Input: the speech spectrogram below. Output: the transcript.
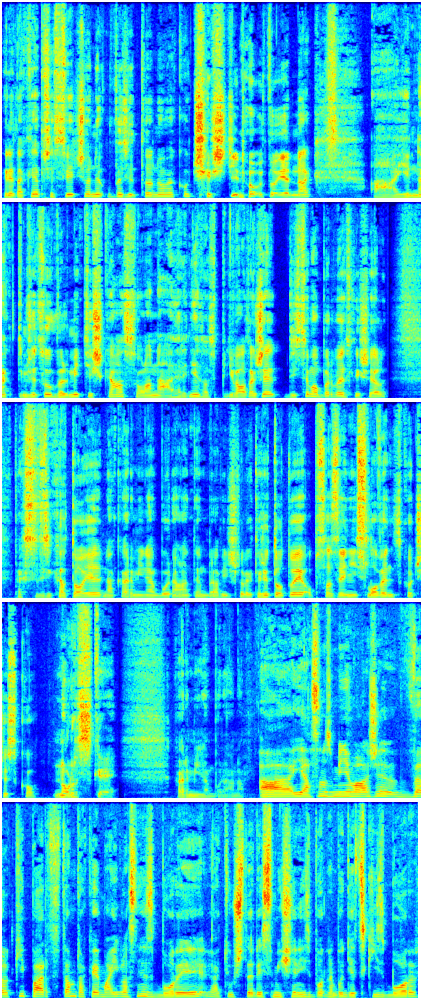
kde také přesvědčil neuvěřitelnou jako češtinou to jednak a jednak tím, že jsou velmi těžká sola, nádherně zaspíval, takže když jsem oba slyšel, tak se říkal, to je na Karmína Burána ten pravý člověk. Takže toto je obsazení slovensko-česko-norské Karmína Burána. A já jsem zmiňovala, že velký part tam také mají vlastně sbory, ať už tedy smíšený sbor nebo dětský sbor,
